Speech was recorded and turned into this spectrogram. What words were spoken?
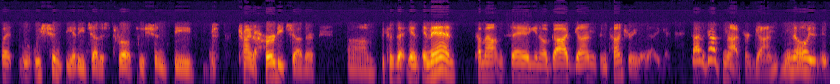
But we shouldn't be at each other's throats. We shouldn't be trying to hurt each other. Um, because, and, and then come out and say, you know, God, guns, and country. God, God's not for guns. You know, it, it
